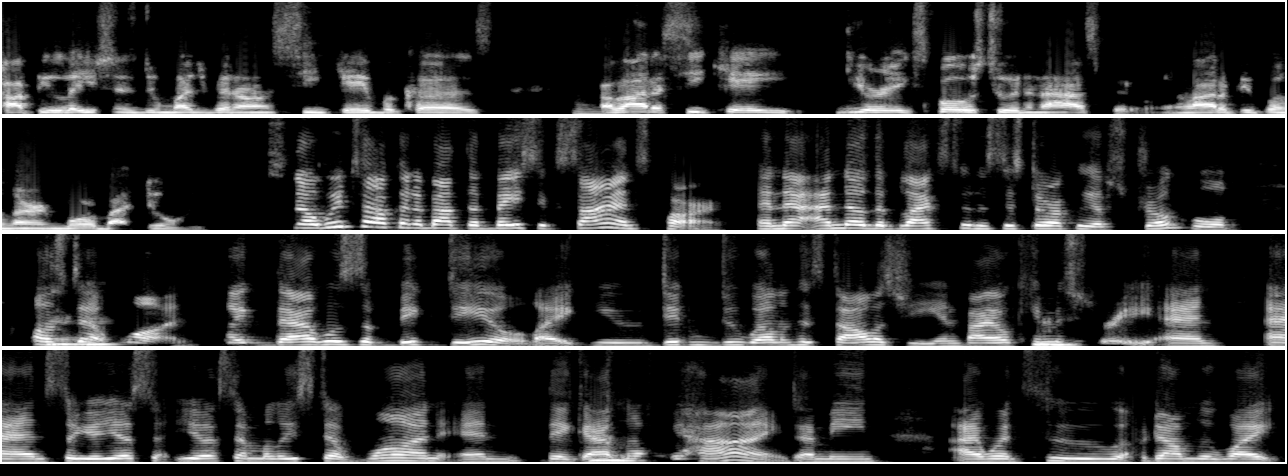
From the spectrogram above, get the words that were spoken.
populations do much better on CK because a lot of CK you're exposed to it in the hospital, and a lot of people learn more by doing. So we're talking about the basic science part. And I know the black students historically have struggled on step Mhm. one. Like that was a big deal. Like you didn't do well in histology and biochemistry. And and so your US, USMLE step one and they got Mhm. left behind. I mean, I went to a predominantly white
